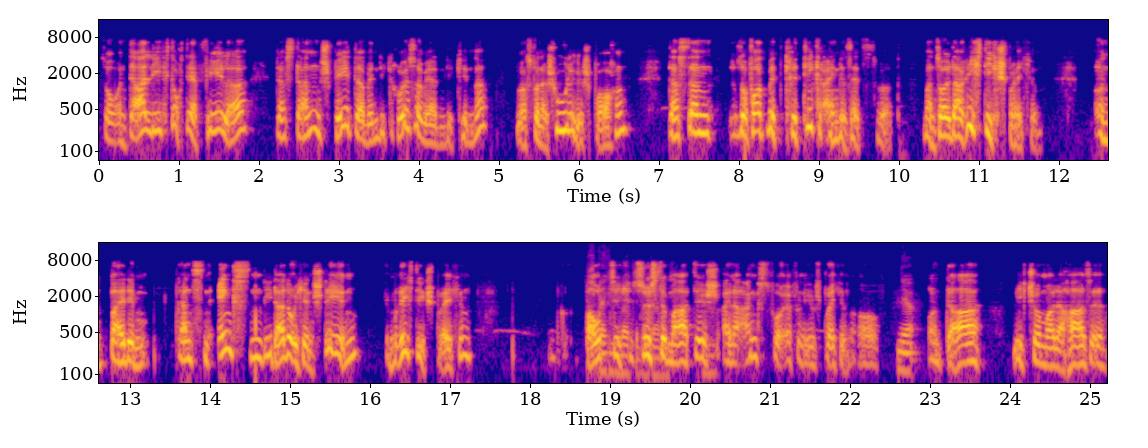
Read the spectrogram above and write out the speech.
So, und da liegt doch der Fehler, dass dann später, wenn die größer werden, die Kinder, du hast von der Schule gesprochen, dass dann sofort mit Kritik eingesetzt wird. Man soll da richtig sprechen. Und bei den ganzen Ängsten, die dadurch entstehen, im Richtigsprechen, baut sich systematisch eine Angst vor öffentlichem Sprechen auf. Ja. Und da liegt schon mal der Hase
